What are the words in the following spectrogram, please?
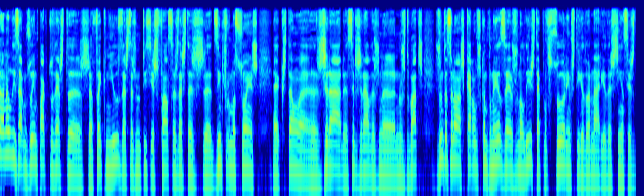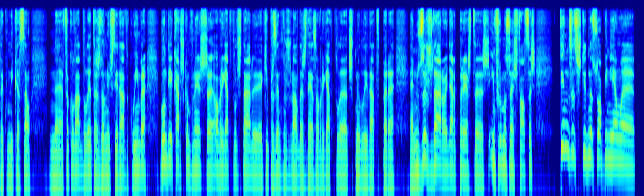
para analisarmos o impacto destas fake news, destas notícias falsas, destas desinformações que estão a gerar, a ser geradas nos debates, junta-se a nós Carlos Camponês, é jornalista, é professor, investigador na área das ciências da comunicação na Faculdade de Letras da Universidade de Coimbra. Bom dia, Carlos Camponês. Obrigado por estar aqui presente no Jornal das 10. Obrigado pela disponibilidade para nos ajudar a olhar para estas informações falsas. Temos assistido, na sua opinião, a,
